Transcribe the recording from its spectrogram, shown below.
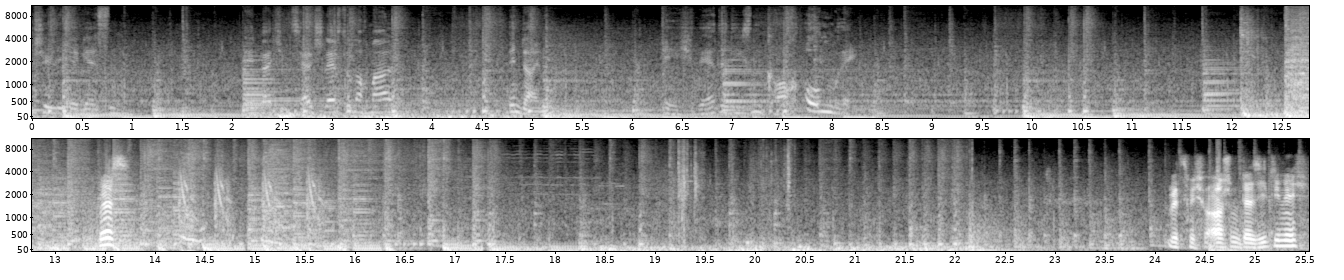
Chili gegessen. In welchem Zelt schläfst du nochmal? In deinem. Ich werde diesen Koch umbringen. Was? Willst du mich verarschen? Der sieht die nicht.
